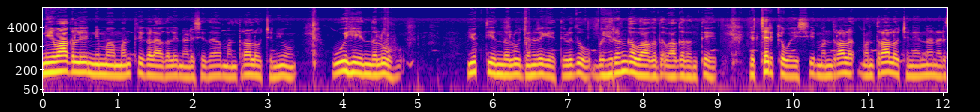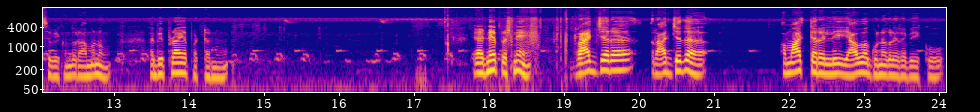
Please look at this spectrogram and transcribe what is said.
ನೀವಾಗಲಿ ನಿಮ್ಮ ಮಂತ್ರಿಗಳಾಗಲಿ ನಡೆಸಿದ ಮಂತ್ರಾಲೋಚನೆಯು ಊಹೆಯಿಂದಲೂ ಯುಕ್ತಿಯಿಂದಲೂ ಜನರಿಗೆ ತಿಳಿದು ಬಹಿರಂಗವಾಗದ ವಾಗದಂತೆ ಎಚ್ಚರಿಕೆ ವಹಿಸಿ ಮಂತ್ರಾಲ, ಮಂತ್ರಾಲೋಚನೆಯನ್ನು ನಡೆಸಬೇಕೆಂದು ರಾಮನು ಅಭಿಪ್ರಾಯಪಟ್ಟನು. ಎರಡನೇ ಪ್ರಶ್ನೆ, ರಾಜ್ಯರ, ರಾಜ್ಯದ ಅಮಾತ್ಯರಲ್ಲಿ ಯಾವ ಗುಣಗಳಿರಬೇಕು?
